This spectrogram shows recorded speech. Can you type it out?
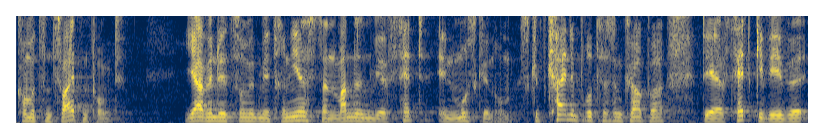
Kommen wir zum zweiten Punkt. Ja, wenn du jetzt so mit mir trainierst, dann wandeln wir Fett in Muskeln um. Es gibt keinen Prozess im Körper, der Fettgewebe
